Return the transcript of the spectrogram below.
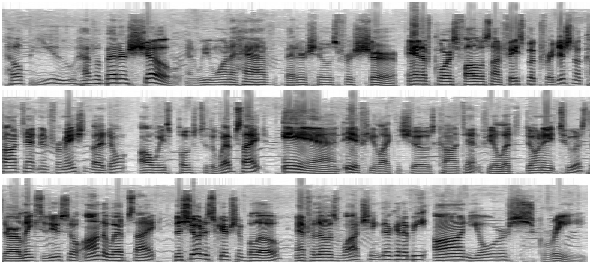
help you have a better show. And we want to have better shows for sure. And of course, follow us on Facebook for additional content and information that I don't always post to the website. And if you like the show's content, feel led to donate to us, there are links to do so on the website, the show description below. And for those watching, they're going to be on your screen.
